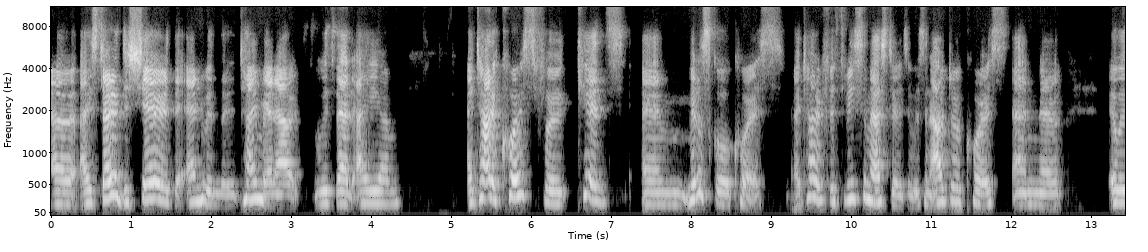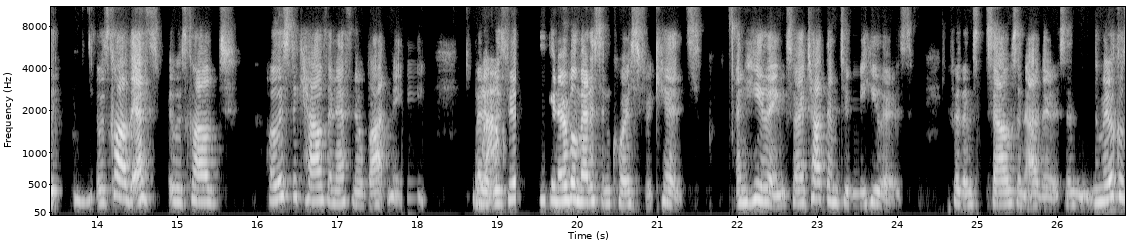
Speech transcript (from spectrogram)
uh, I started to share at the end when the time ran out with that I um, I taught a course for kids and middle school course. I taught it for three semesters. It was an outdoor course, and uh, it was it was called it was called holistic health and ethnobotany, but wow. it was really an herbal medicine course for kids and healing. So I taught them to be healers for themselves and others. And the middle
